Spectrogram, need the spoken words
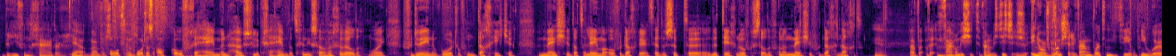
Brievengaarder. Ja, maar bijvoorbeeld een woord als alkoofgeheim, een huiselijk geheim... dat vind ik zelf een geweldig mooi verdwenen woord. Of een daghitje, een meisje dat alleen maar overdag werkt. Hè? Dus het, uh, het tegenovergestelde van een meisje voor dag en nacht. Ja. Maar waarom is, het, waarom is dit enorm belangstelling? Waarom wordt het niet weer opnieuw... Uh,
